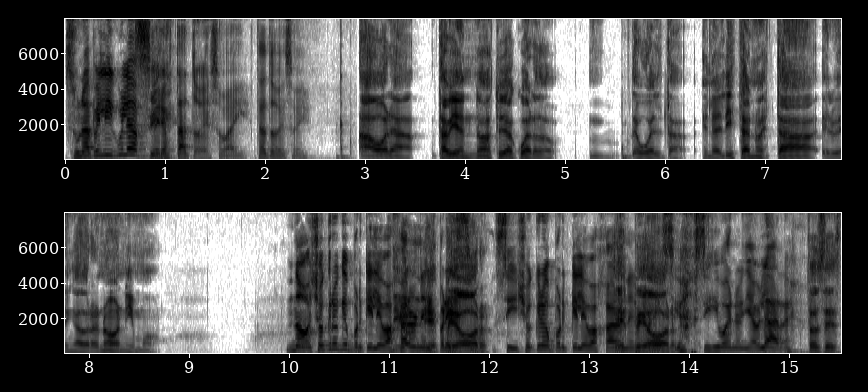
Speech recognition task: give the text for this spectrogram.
Es una película, pero está todo eso ahí, está todo eso ahí. Ahora, está bien, no, estoy de acuerdo. De vuelta, en la lista no está el Vengador Anónimo. No, yo creo que porque le bajaron el precio. Peor. Sí, yo creo porque le bajaron el precio. Sí, bueno, ni hablar. Entonces,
